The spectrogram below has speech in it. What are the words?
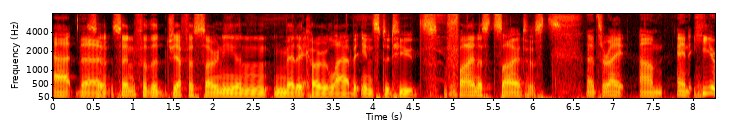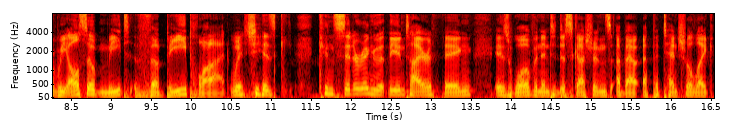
at the Send, send for the Jeffersonian Medico Lab Institute's finest scientists. That's right. Um, and here we also meet the B plot, which is considering that the entire thing is woven into discussions about a potential like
